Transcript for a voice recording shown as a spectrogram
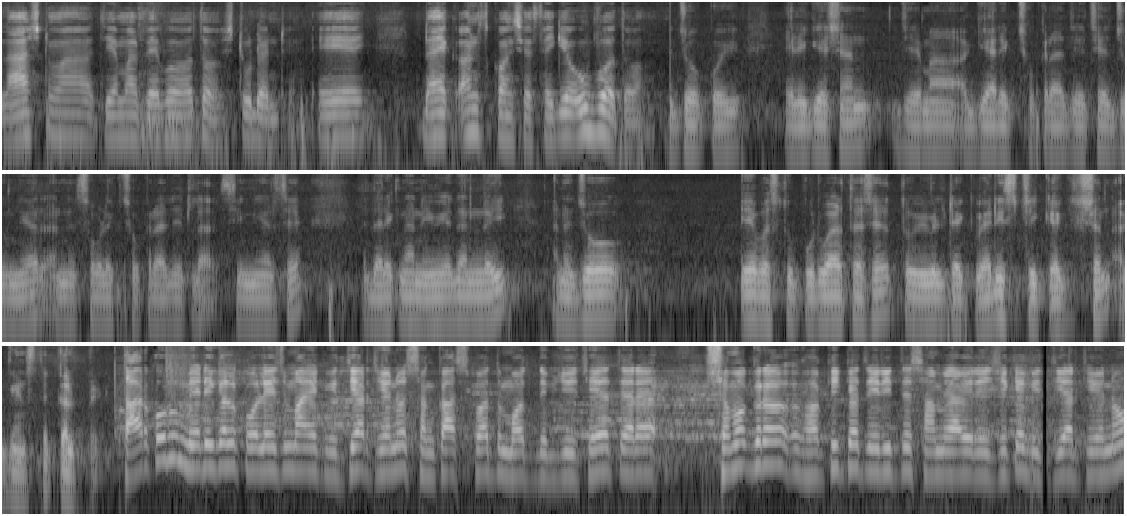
લાસ્ટમાં જે અમારો ભેગો હતો સ્ટુડન્ટ એ ડાયરેક્ટ અનકોન્શિયસ થઈ ગયો ઊભો હતો. જો કોઈ એલિગેશન જેમાં અગિયાર એક છોકરા જે છે જુનિયર અને સોળ એક છોકરા જેટલા સિનિયર છે એ દરેકના નિવેદન લઈ અને જો એ વસ્તુ પુરવાર થશે તો we will take very strict action against the culprit તારકોરુ મેડિકલ કોલેજમાં એક વિદ્યાર્થીઓનો શંકાસ્પદ મોત નીપજ્યું છે. ત્યારે સમગ્ર હકીકત એ રીતે સામે આવી રહી છે કે વિદ્યાર્થીઓનો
